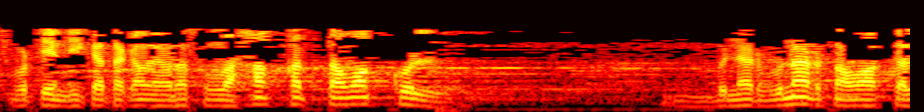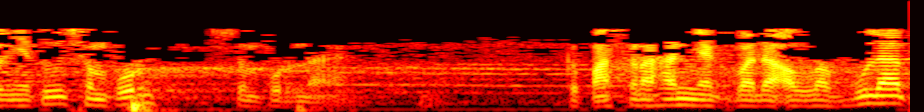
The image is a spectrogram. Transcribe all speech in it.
seperti yang dikatakan oleh Rasulullah haqqat tawakkul. Benar-benar tawakalnya itu sempur, sempurna kepasrahannya kepada Allah bulat,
